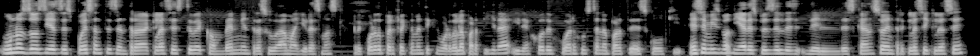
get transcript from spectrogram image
Unos dos días después, antes de entrar a clase, estuve con Ben mientras jugaba Mayores Mask. Recuerdo perfectamente que guardó la partida y dejó de jugar justo en la parte de School Kid. Ese mismo día, después del, del descanso entre clase y clase,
